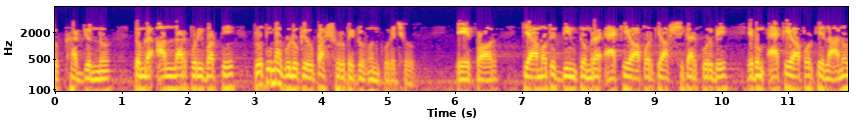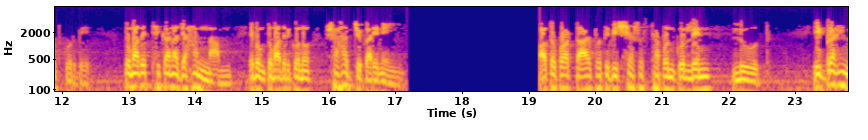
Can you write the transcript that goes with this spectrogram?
রক্ষার জন্য তোমরা আল্লাহর পরিবর্তে প্রতিমাগুলোকে উপাস্যরূপে গ্রহণ করেছ। এরপর কেয়ামতের দিন তোমরা একে অপরকে অস্বীকার করবে এবং একে অপরকে লানত করবে। তোমাদের ঠিকানা জাহান নাম এবং তোমাদের কোনো সাহায্যকারী নেই। অতপর তার প্রতি বিশ্বাস স্থাপন করলেন লুত। ইব্রাহিম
